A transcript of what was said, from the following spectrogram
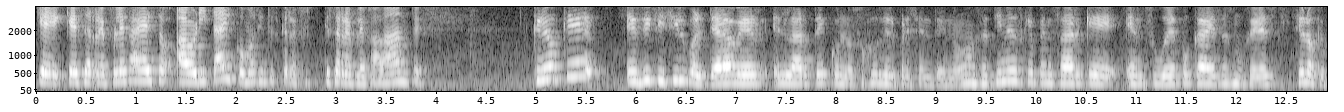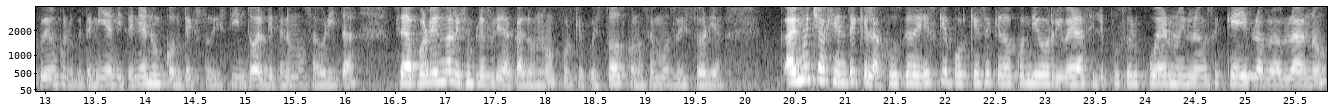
que, se refleja eso ahorita y cómo sientes que, que se reflejaba antes? Creo que es difícil voltear a ver el arte con los ojos del presente, ¿no? O sea, tienes que pensar que en su época esas mujeres hicieron lo que pudieron con lo que tenían y tenían un contexto distinto al que tenemos ahorita. O sea, volviendo al ejemplo de Frida Kahlo, ¿no? Porque pues todos conocemos su historia. Hay mucha gente que la juzga de, es que ¿por qué se quedó con Diego Rivera si le puso el cuerno y no sé qué y bla, bla, bla, ¿no?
